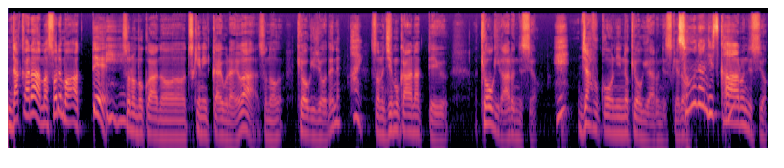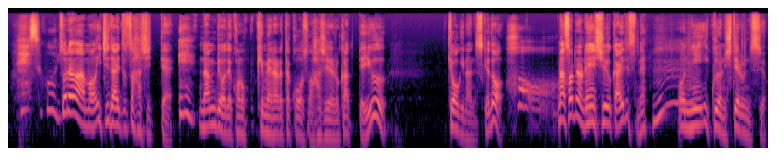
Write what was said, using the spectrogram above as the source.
だからまあそれもあって、その僕はあの月に1回ぐらいはその競技場でね、そのジムカーナっていう競技があるんですよ。JAF 公認の競技があるんですけどそうなんですか？あるんですよ。えすごい。それはもう1台ずつ走って何秒でこの決められたコースを走れるかっていう競技なんですけどまあそれの練習会ですね。に行くようにしてるんですよ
